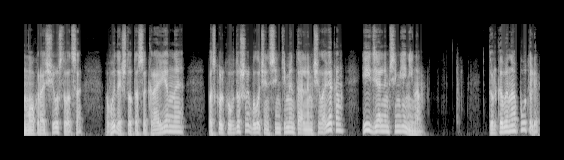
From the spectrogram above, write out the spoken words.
мог расчувствоваться, выдать что-то сокровенное — поскольку в душе был очень сентиментальным человеком и идеальным семьянином. Только вы напутали,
